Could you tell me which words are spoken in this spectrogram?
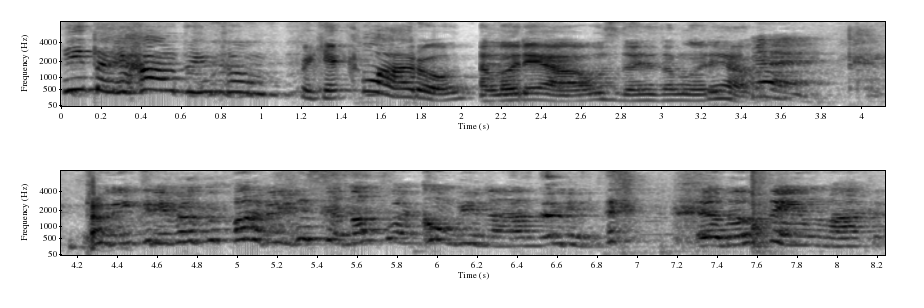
Ih, tá errado então. Porque é claro. É L'Oreal, os dois da L'Oreal. É. Tá. Por incrível que pareça, não foi combinado isso. Eu não tenho marca.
